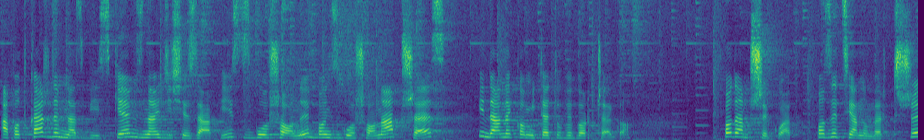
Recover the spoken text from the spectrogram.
a pod każdym nazwiskiem znajdzie się zapis zgłoszony bądź zgłoszona przez i dane komitetu wyborczego. Podam przykład. Pozycja numer 3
